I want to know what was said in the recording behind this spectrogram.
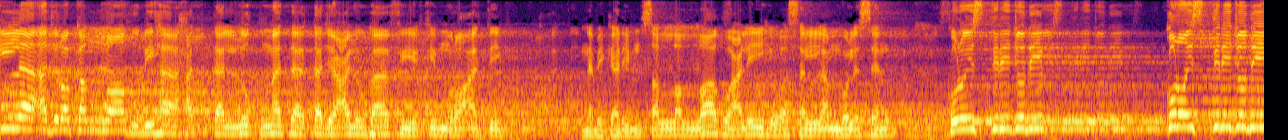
ইল্লা আজরাকাল্লাহু বিহা হাত্তা লুকমাতা তাজআলুহা ফি ফিমরাআতিক নবী করিম সাল্লাল্লাহু আলাইহি ওয়াসাল্লাম বলেছেন, কোন স্ত্রী যদি, কোন স্ত্রী যদি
